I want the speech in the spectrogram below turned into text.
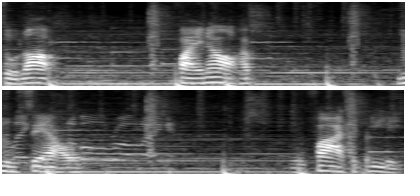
สู่รอบไฟนอลครับยูเซลยูฟ่าแชมเปี้ยนลีก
